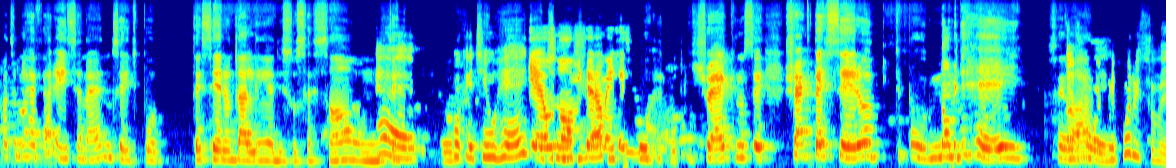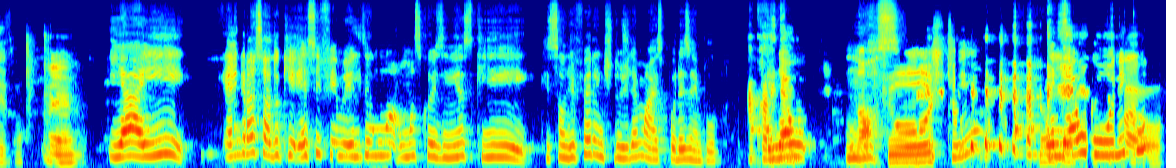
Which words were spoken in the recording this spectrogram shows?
Pode ser uma referência, né? Não sei, tipo, terceiro da linha de sucessão. é porque tinha o rei. Que é o nome, Shrek, geralmente é tipo Shrek, não sei. Shrek terceiro, tipo, nome de rei. Sei lá. Não, é por isso mesmo. É. E aí, é engraçado que esse filme ele tem uma- umas coisinhas que, que são diferentes dos demais. Por exemplo, A ele é qualidade. o. Nossa, Justo. ele é o único.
